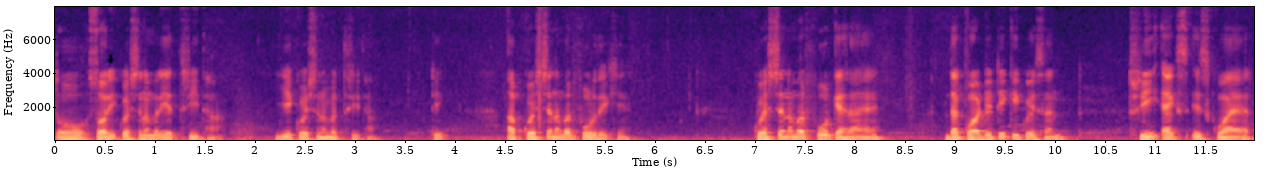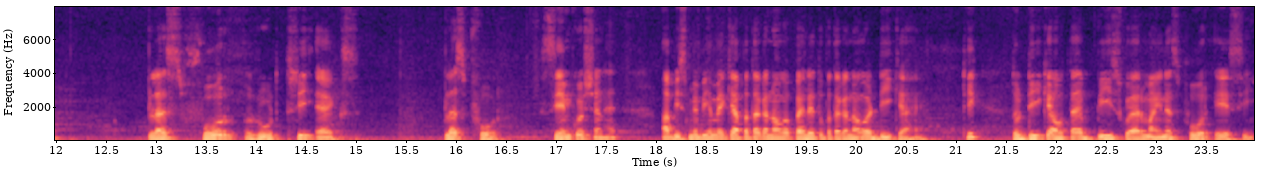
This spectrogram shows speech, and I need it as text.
तो सॉरी क्वेश्चन नंबर ये थ्री था। ये क्वेश्चन नंबर थ्री था, ठीक? अब क्वेश्चन नंबर फोर देखिए। क्वेश्चन नंबर फोर कह रहा है the quadratic equation three x square plus four root three x plus four same question है। अब इसमें भी हमें क्या पता करना होगा? पहले तो पता करना होगा डी क्या है, ठीक? तो डी क्या होता है? B square minus four A C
